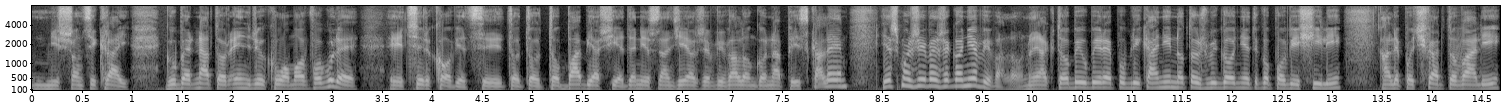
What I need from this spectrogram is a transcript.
niszczący kraj. Gubernator Andrew Cuomo w ogóle ogóle cyrkowiec, to, to, to babiarz jeden, jest nadzieja, że wywalą go na pysk, ale jest możliwe, że go nie wywalą. No jak to byłby republikanin, no to już by go nie tylko powiesili, ale poćwiartowali,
